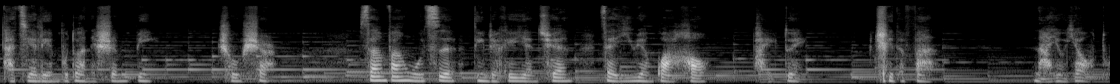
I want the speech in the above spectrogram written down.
他接连不断的生病、出事儿，三番五次盯着黑眼圈，在医院挂号、排队，吃的饭哪有药多？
